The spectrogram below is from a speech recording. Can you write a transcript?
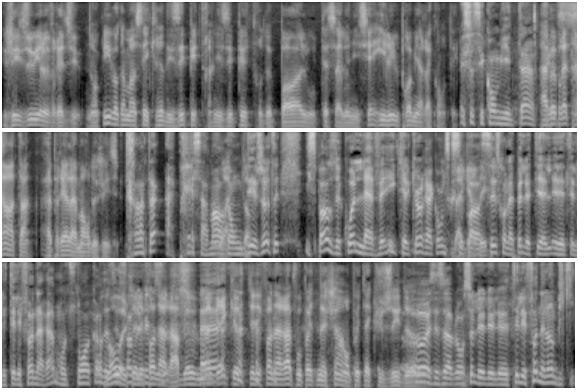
Jésus est le vrai Dieu. Donc lui, il va commencer à écrire des épîtres, hein, les épîtres de Paul aux Thessaloniciens. Il est le premier à raconter. Et ça, c'est combien de temps? À peu près 30 ans après la mort de Jésus. 30 ans après sa mort. Ouais, donc, donc- déjà, il se passe de quoi la veille? Quelqu'un raconte ce qui Ben, s'est passé, ce qu'on appelle le, le- téléphone arabe. On dit encore de Bon, le téléphone 2018? arabe. Là, Malgré Euh, que le téléphone arabe, faut pas être méchant, on peut être accusé de... Ouais, c'est ça. Appelons ça le, le- le téléphone alambiqué.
